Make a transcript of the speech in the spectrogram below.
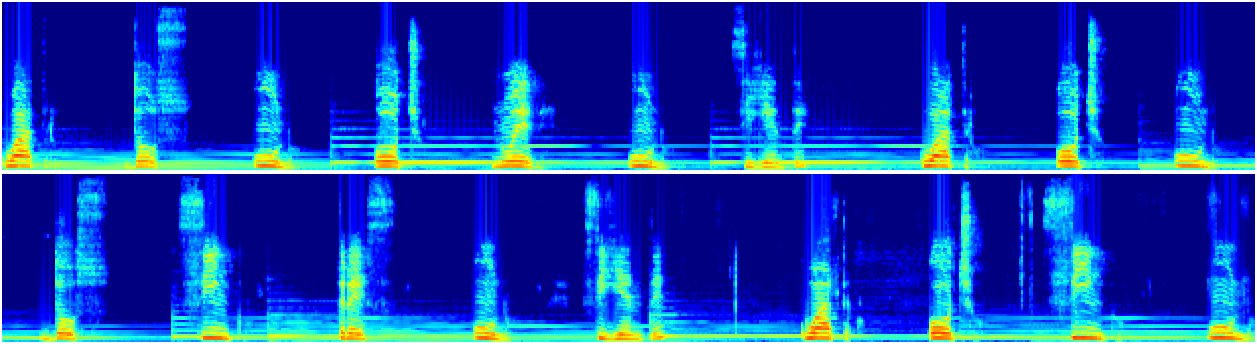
4, 2, 1, 8, 9, 1. Siguiente. 4, 8, 1, 2, 5, 3, 1. Siguiente. 4, 8, 5, 1,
